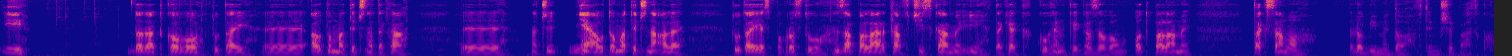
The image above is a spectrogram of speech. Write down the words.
i dodatkowo tutaj automatyczna taka, znaczy nie automatyczna, ale tutaj jest po prostu zapalarka, wciskamy i tak jak kuchenkę gazową odpalamy. Tak samo robimy to w tym przypadku.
